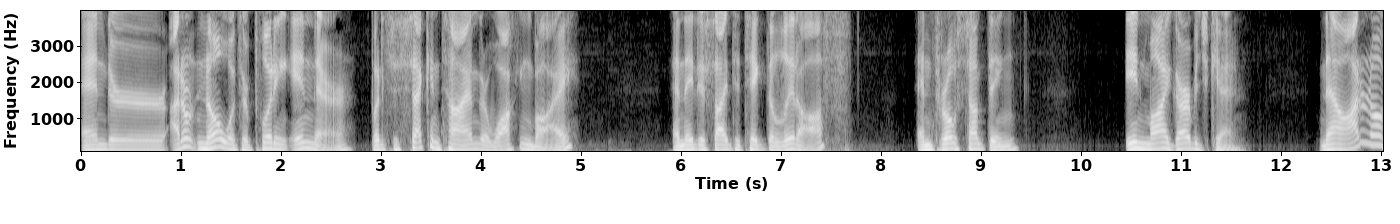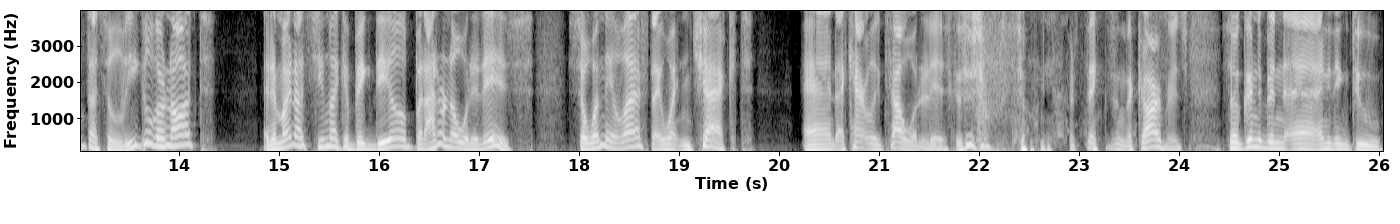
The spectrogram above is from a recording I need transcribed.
and they're I don't know what they're putting in there, but it's the second time they're walking by and they decide to take the lid off and throw something in my garbage can. Now, I don't know if that's illegal or not, and it might not seem like a big deal, but I don't know what it is. So when they left, I went and checked, and I can't really tell what it is because there's so, so many other things in the garbage. So it couldn't have been uh, anything too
